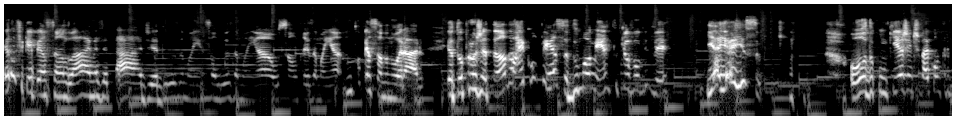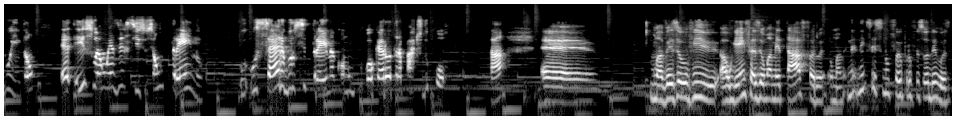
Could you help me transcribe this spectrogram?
eu não fiquei pensando, ai, mas é tarde, é duas da manhã, são duas da manhã, ou são três da manhã. Não estou pensando no horário. Eu estou projetando a recompensa do momento que eu vou viver. E aí é isso. ou do com que a gente vai contribuir. Então, é, isso é um exercício, isso é um treino o, o cérebro se treina como qualquer outra parte do corpo, tá? É, uma vez eu ouvi alguém fazer uma metáfora, uma, nem sei se não foi o professor De Rosa,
